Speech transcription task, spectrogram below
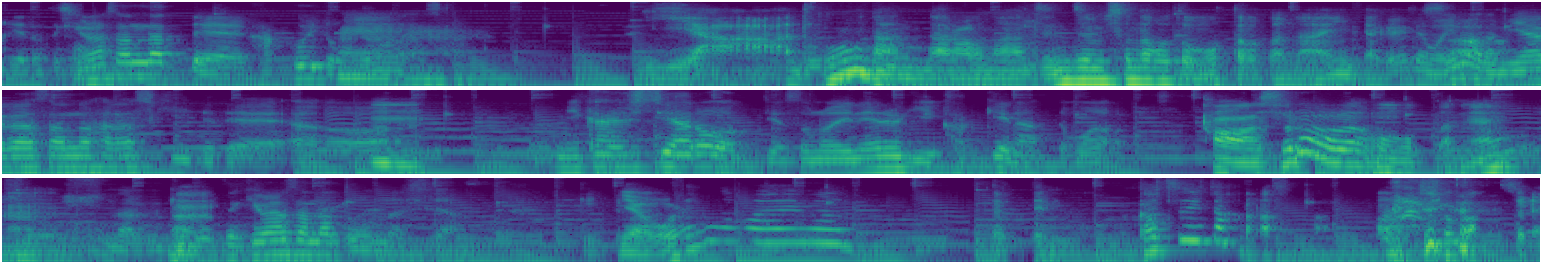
ん。いやだって木村さんだってかっこいいと思うじゃないですか。いやー、どうなんだろうな。全然そんなこと思ったことはないんだけどさ。でも今の宮川さんの話聞いてて、あの、うん、見返してやろうっていうそのエネルギーかっけえなって思わなかったああ、それは思ったね。うんな別に木村さんだと同じじゃん。いや、俺の場合は、だってもう、ムカついたからさ。あ、しょかそれ。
